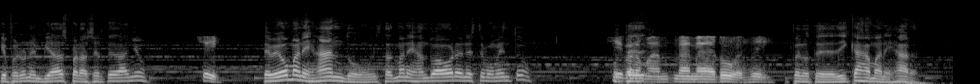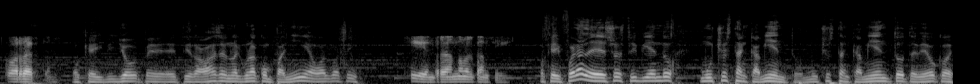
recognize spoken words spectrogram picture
que fueron enviadas para hacerte daño. sí, Te veo manejando, ¿estás manejando ahora en este momento? sí, ¿O te- pero me, detuve, sí, Pero te dedicas a manejar. correcto. Ok, yo, eh, ¿te trabajas en alguna compañía o algo así? Sí, entregando mercancía. Ok, fuera de eso estoy viendo mucho estancamiento, mucho estancamiento, te veo que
